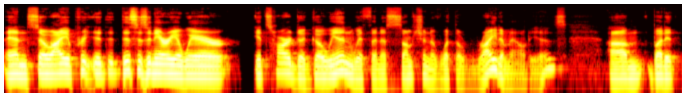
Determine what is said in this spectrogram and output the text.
And so I this is an area where it's hard to go in with an assumption of what the right amount is, um, but it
